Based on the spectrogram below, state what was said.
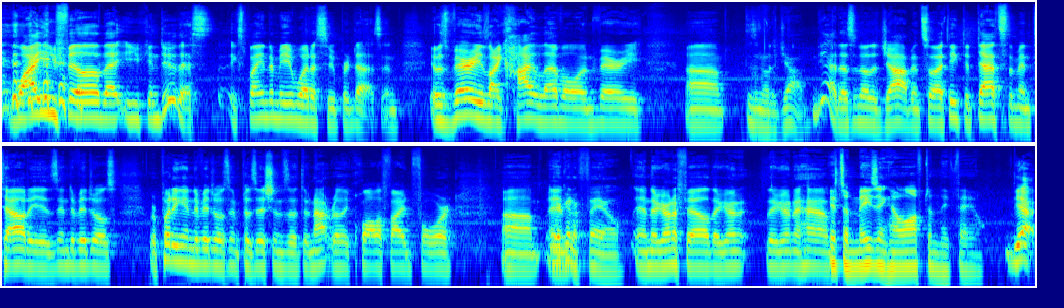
why you feel that you can do this. Explain to me what a super does. And it was very like high level and very um, Doesn't know the job. yeah, doesn't know the job. And so I think that that's the mentality is individuals, we're putting individuals in positions that they're not really qualified for. Um, and, They're gonna fail and they're going to fail. They're going to, they're going to have, It's amazing how often they fail. yeah.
